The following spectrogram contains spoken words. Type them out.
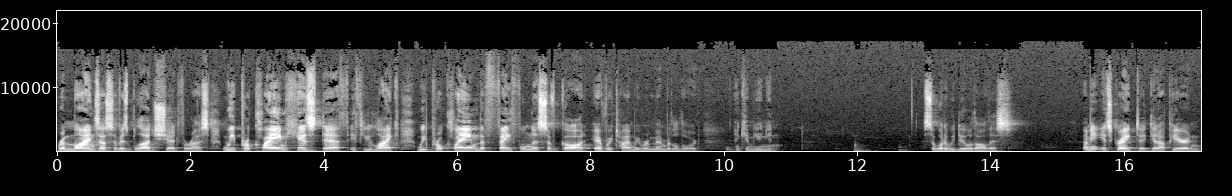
reminds us of his blood shed for us. We proclaim his death. If you like, we proclaim the faithfulness of God every time we remember the Lord in communion. So, what do we do with all this? I mean, it's great to get up here and,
